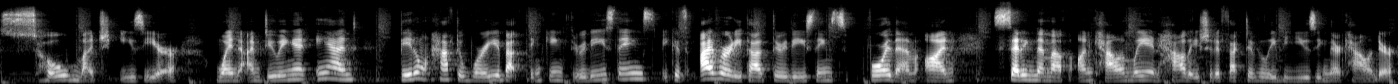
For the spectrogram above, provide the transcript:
so much easier when I'm doing it. And they don't have to worry about thinking through these things because I've already thought through these things for them on setting them up on Calendly and how they should effectively be using their calendar,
